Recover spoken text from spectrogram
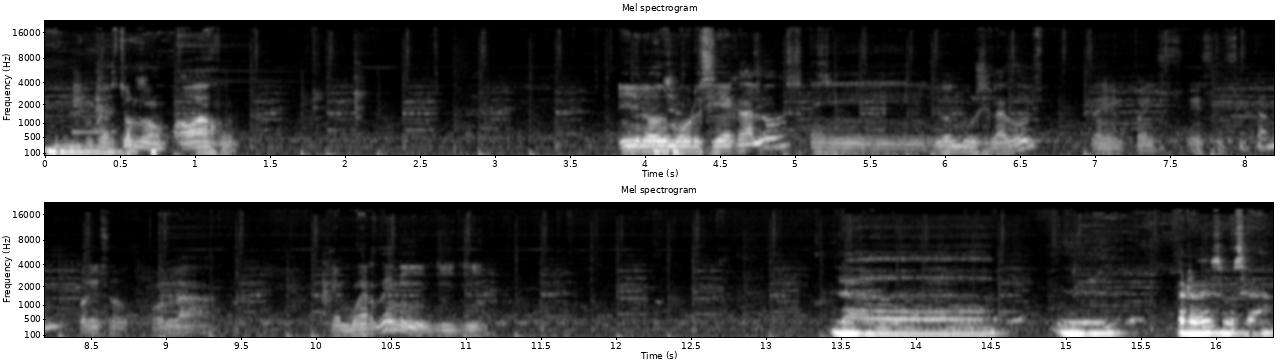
entonces estornudan para abajo. Y los murciélagos, eh, los murciélagos, eh, pues eso sí también, por eso, por la que muerden y GG. La, pero eso, o sea,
